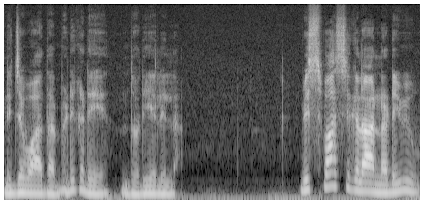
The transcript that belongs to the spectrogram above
ನಿಜವಾದ ಬಿಡುಗಡೆ ದೊರೆಯಲಿಲ್ಲ. ವಿಶ್ವಾಸಿಗಳ ನಡುವೆಯೂ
